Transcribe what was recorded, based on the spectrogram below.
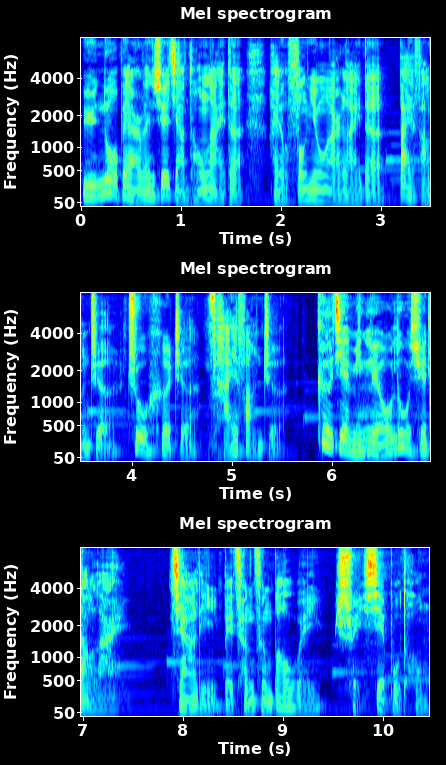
与诺贝尔文学奖同来的，还有蜂拥而来的拜访者、祝贺者、采访者，各界名流陆续到来，家里被层层包围，水泄不通，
